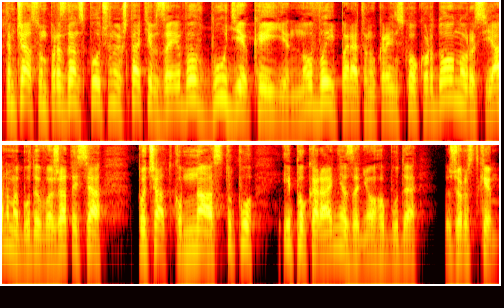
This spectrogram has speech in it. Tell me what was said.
Тим часом президент Сполучених Штатів заявив, будь-який новий перетин українського кордону росіянами буде вважатися початком наступу, і покарання за нього буде жорстким.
